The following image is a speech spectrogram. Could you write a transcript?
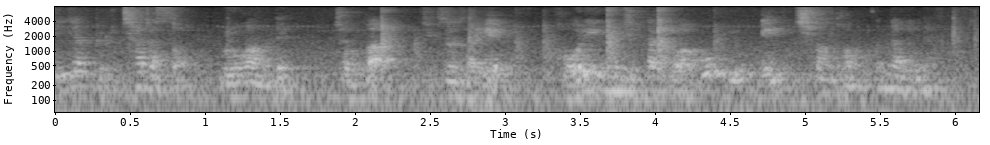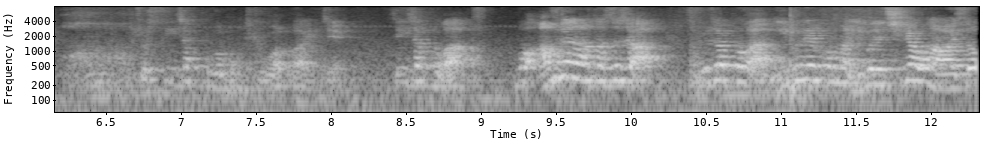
C C좌표를 찾았어. 뭐라고 하면 돼? 점과 직선 사이에 거리 공식 딱 좋아하고 요 H만 더하면 끝나겠네. 아, 저 C좌표가 어떻게 구할 거야 이제? C좌표가 뭐 아무데나 갖다 쓰자. 요 좌표가 2분의 1, 2분의 7이라고 나와 있어.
